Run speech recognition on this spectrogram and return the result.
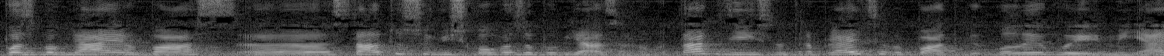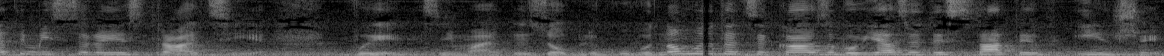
позбавляє вас е, статусу військовозобов'язаного. Так дійсно трапляються випадки, коли ви міняєте місце реєстрації. Ви знімаєтесь з обліку в одному ТЦК, зобов'язуєтесь стати в інший.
